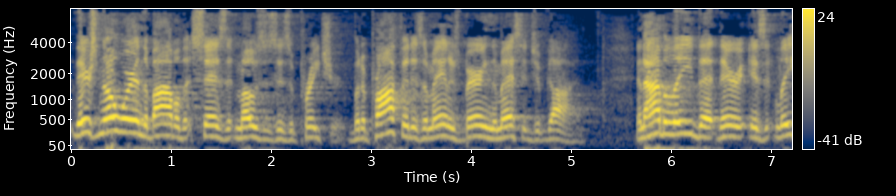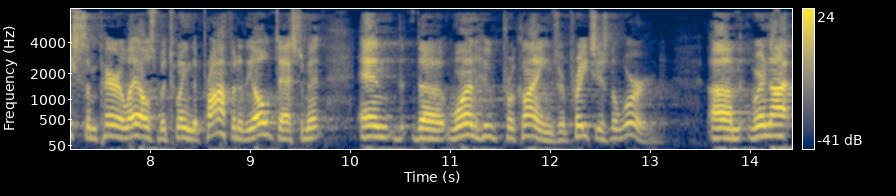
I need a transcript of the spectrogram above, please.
There's nowhere in the Bible that says that Moses is a preacher, but a prophet is a man who's bearing the message of God. And I believe that there is at least some parallels between the prophet of the Old Testament and the one who proclaims or preaches the word. Um, we're not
